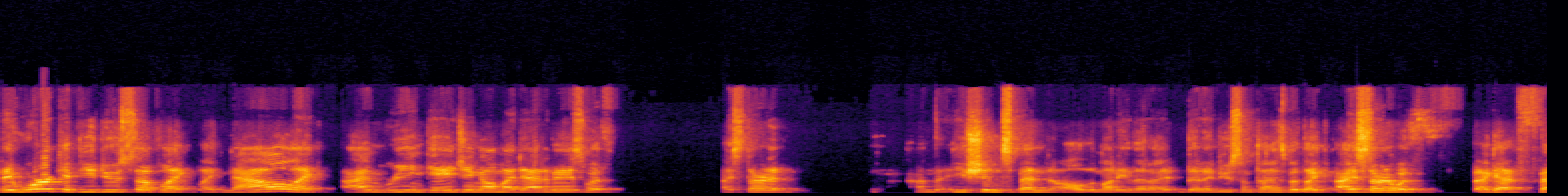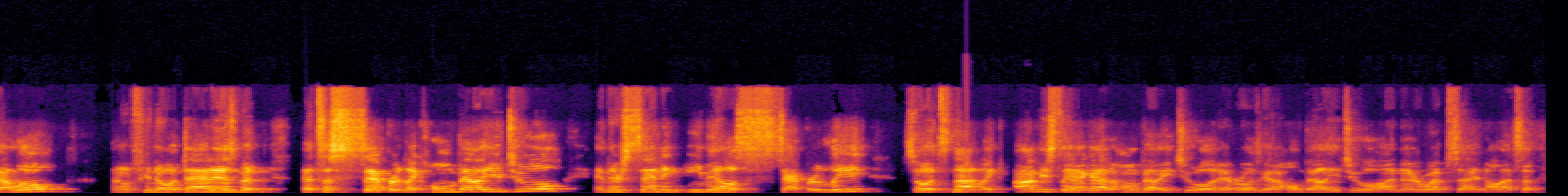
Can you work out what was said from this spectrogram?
they work if you do stuff like like now. Like I'm re-engaging all my database with I started. I'm, you shouldn't spend all the money that I that I do sometimes, but like I started with I got Fello. I don't know if you know what that is, but that's a separate like home value tool, and they're mm. sending emails separately. So it's not like obviously I got a home value tool, and everyone's got a home value tool on their website and all that stuff.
